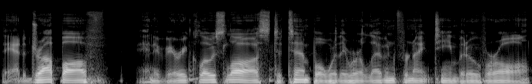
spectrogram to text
They had to drop off and a very close loss to Temple where they were 11 for 19, but overall,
